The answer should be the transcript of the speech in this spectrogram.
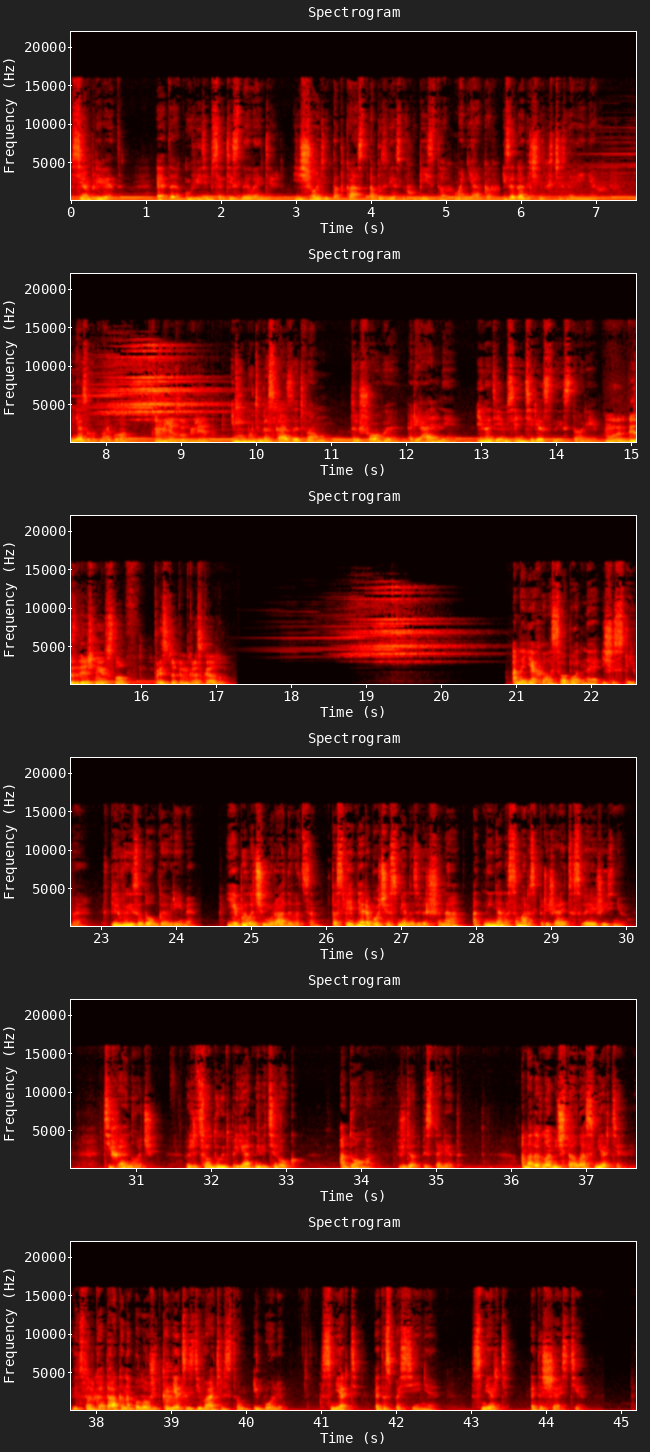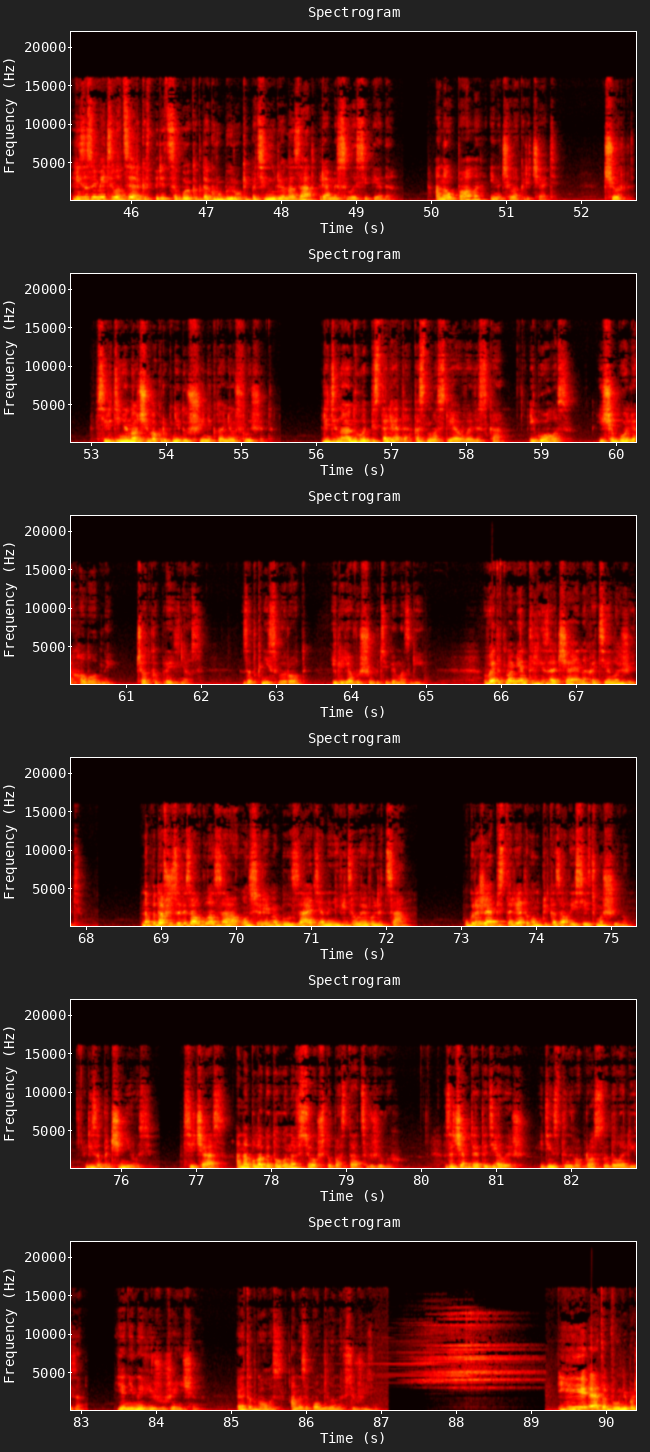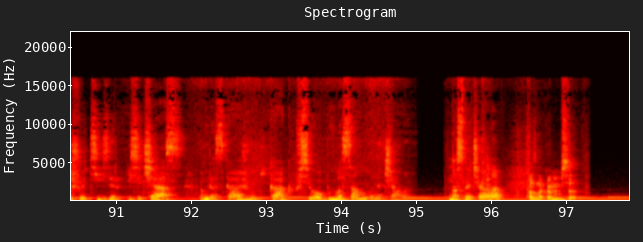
Всем привет! Это «Увидимся в Диснейленде» — еще один подкаст об известных убийствах, маньяках и загадочных исчезновениях. Меня зовут Марго. А меня зовут Глеб. И мы будем рассказывать вам трешовые, реальные и, надеемся, интересные истории. Вот, без лишних слов приступим к рассказу. Она ехала свободная и счастливая, впервые за долгое время. Ей было чему радоваться. Последняя рабочая смена завершена, отныне она сама распоряжается своей жизнью. Тихая ночь, в лицо дует приятный ветерок, а дома ждет пистолет. Она давно мечтала о смерти, ведь только так она положит конец издевательствам и боли. Смерть — это спасение. Смерть — это счастье. Лиза заметила церковь перед собой, когда грубые руки потянули ее назад прямо с велосипеда. Она упала и начала кричать. Черт, в середине ночи вокруг ни души, никто не услышит. Ледяное дуло пистолета коснулось левого виска, и голос, еще более холодный, четко произнес «Заткни свой рот, или я вышибу тебе мозги». В этот момент Лиза отчаянно хотела жить. Нападавший завязал глаза, он все время был сзади, она не видела его лица. Угрожая пистолетом, он приказал ей сесть в машину. Лиза подчинилась. Сейчас она была готова на все, чтобы остаться в живых. «Зачем ты это делаешь?» Единственный вопрос задала Лиза. «Я ненавижу женщин». Этот голос она запомнила на всю жизнь. И это был небольшой тизер, и сейчас мы расскажем, как все было с самого начала. Но сначала... Познакомимся?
